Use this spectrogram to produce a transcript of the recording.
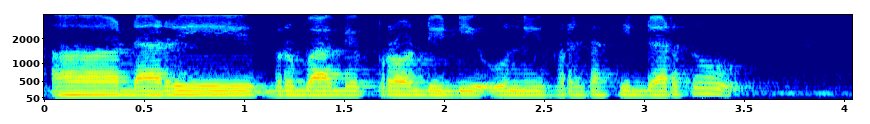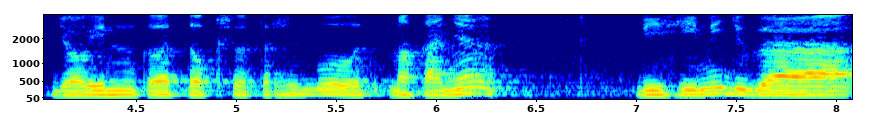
eh, dari berbagai prodi di Universitas Tidar tuh join ke talk show tersebut. Makanya di sini juga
